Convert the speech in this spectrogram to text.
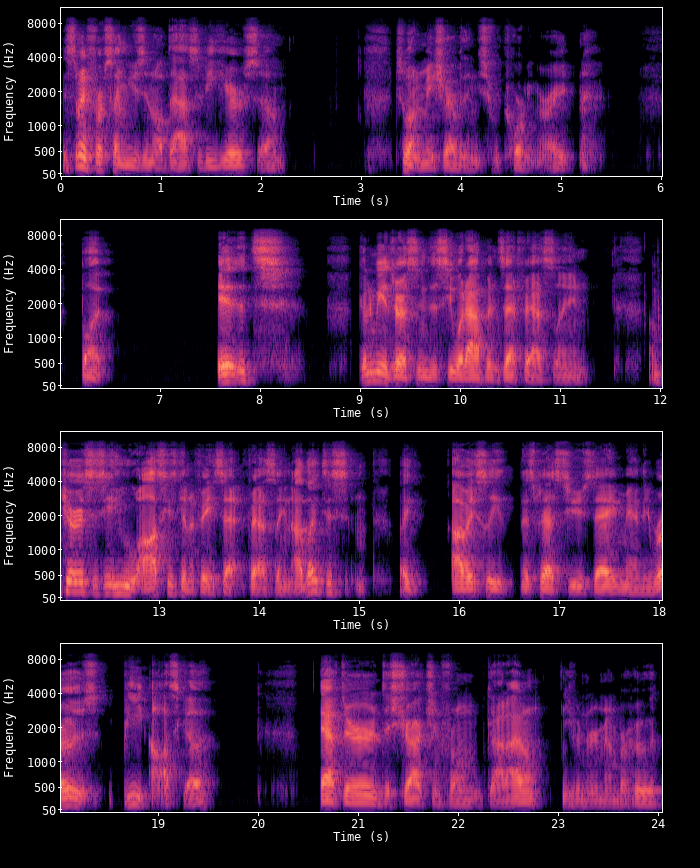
this is my first time using Audacity here, so just want to make sure everything's recording right. But it's going to be interesting to see what happens at Fastlane. I'm curious to see who Asuka's going to face at Fastlane. I'd like to, see, like, obviously, this past Tuesday, Mandy Rose beat Asuka after distraction from, God, I don't even remember who. It's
